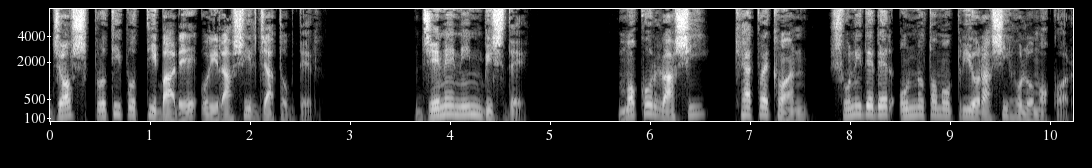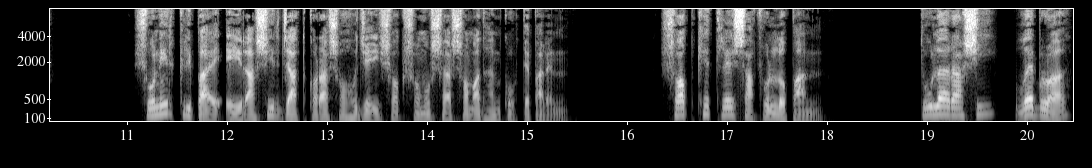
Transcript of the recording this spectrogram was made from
যশ প্রতিপত্তি বাড়ে ওই রাশির জাতকদের। জেনে নিন বিষদে। মকর রাশি খ্যাপেকন শনিদেবের অন্যতম প্রিয় রাশি হল মকর। শনির কৃপায় এই রাশির জাত করা সহজেই সব সমস্যার সমাধান করতে পারেন। সব ক্ষেত্রে সাফল্য পান। তুলা রাশি, লেব্রা,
